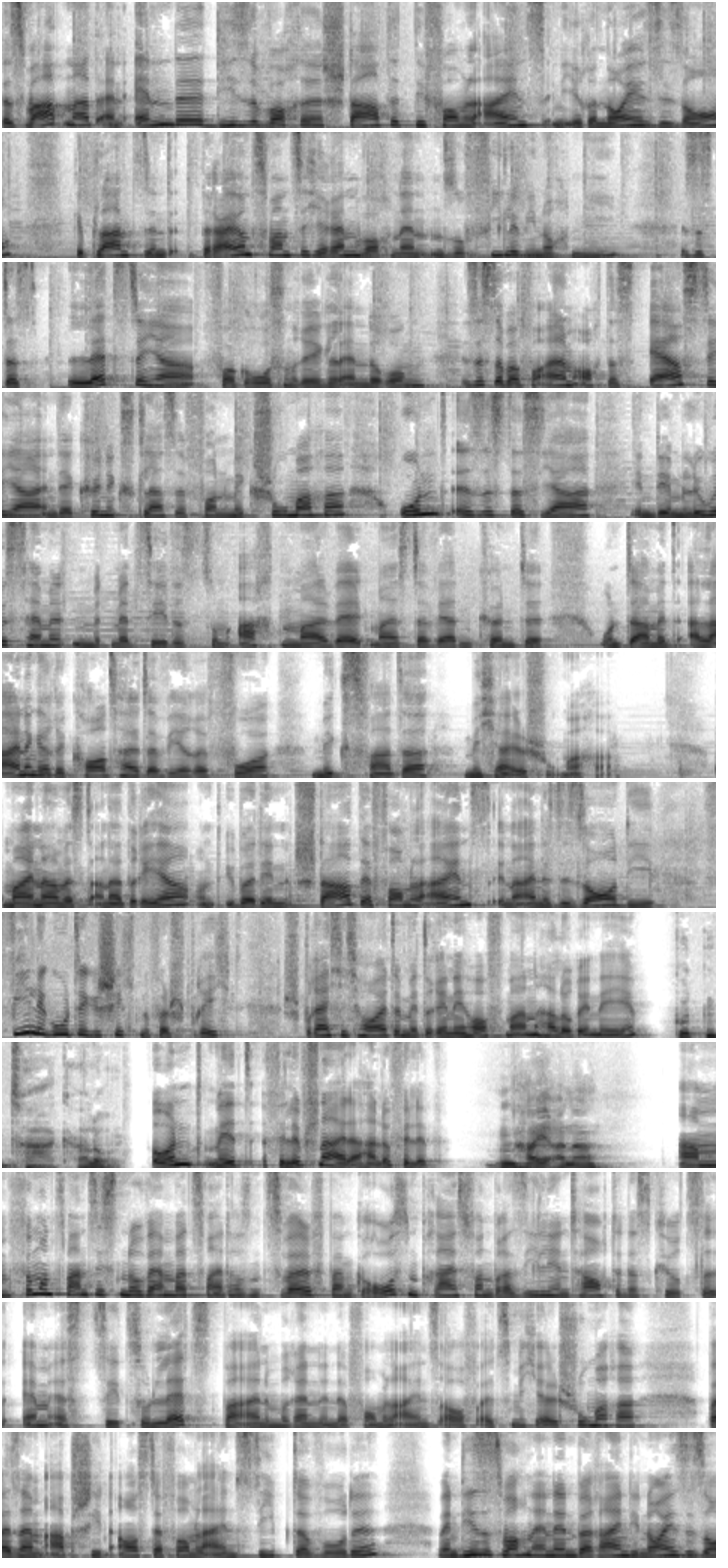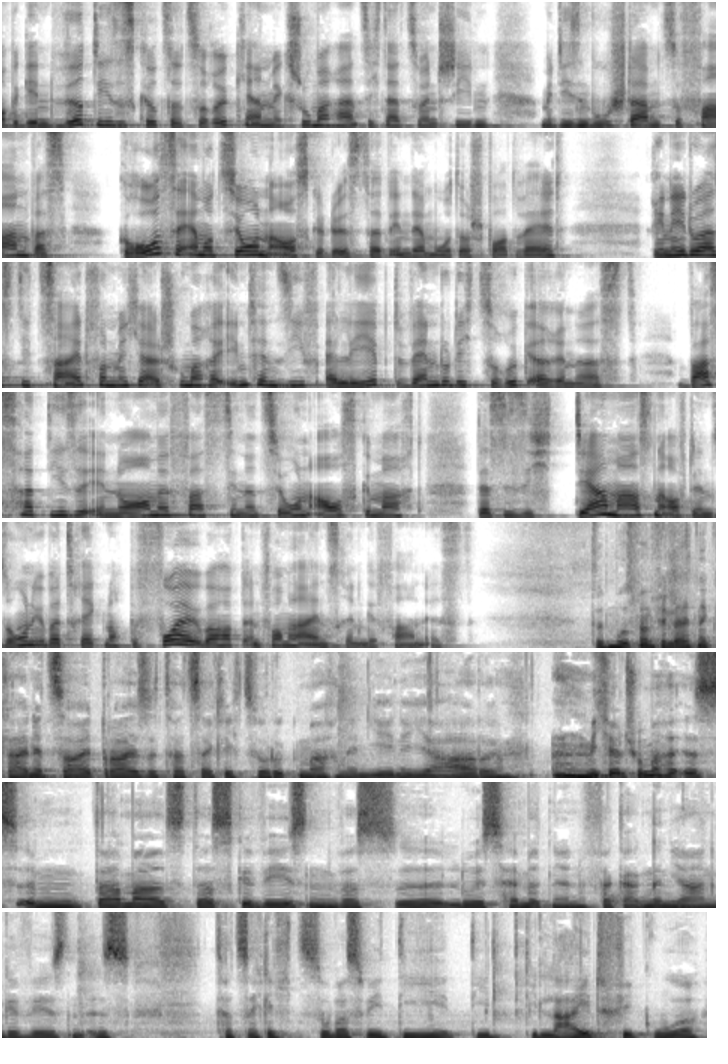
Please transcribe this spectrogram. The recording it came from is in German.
Das Warten hat ein Ende. Diese Woche startet die Formel 1 in ihre neue Saison. Geplant sind 23 Rennwochenenden, so viele wie noch nie. Es ist das letzte Jahr vor großen Regeländerungen. Es ist aber vor allem auch das erste Jahr in der Königsklasse von Mick Schumacher und es ist das Jahr, in dem Lewis Hamilton mit Mercedes zum achten Mal Weltmeister werden könnte und damit alleiniger Rekordhalter wäre vor Micks Vater Michael Schumacher. Mein Name ist Anna Dreher und über den Start der Formel 1 in eine Saison, die viele gute Geschichten verspricht, spreche ich heute mit René Hoffmann. Hallo René. Guten Tag, hallo. Und mit Philipp Schneider. Hallo Philipp. Hi Anna. Am 25. November 2012 beim Großen Preis von Brasilien tauchte das Kürzel MSC zuletzt bei einem Rennen in der Formel 1 auf, als Michael Schumacher bei seinem Abschied aus der Formel 1 Siebter wurde. Wenn dieses Wochenende in Bahrain die neue Saison beginnt, wird dieses Kürzel zurückkehren. Mick Schumacher hat sich dazu entschieden, mit diesen Buchstaben zu fahren, was große Emotionen ausgelöst hat in der Motorsportwelt. René, du hast die Zeit von Michael Schumacher intensiv erlebt, wenn du dich zurückerinnerst. Was hat diese enorme Faszination ausgemacht, dass sie sich dermaßen auf den Sohn überträgt, noch bevor er überhaupt ein Formel-1-Rennen gefahren ist? Da muss man vielleicht eine kleine Zeitreise tatsächlich zurückmachen in jene Jahre. Michael Schumacher ist ähm, damals das gewesen, was äh, Lewis Hamilton in den vergangenen Jahren gewesen ist. Tatsächlich sowas wie die, die, die Leitfigur.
